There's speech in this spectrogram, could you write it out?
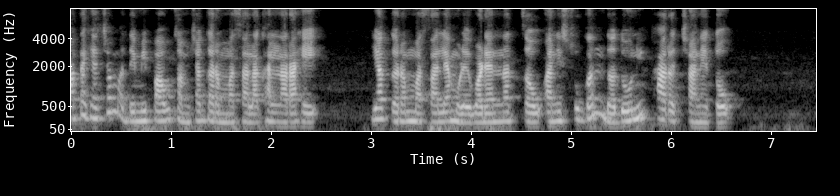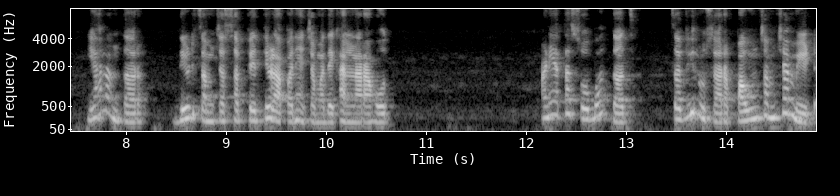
आता ह्याच्यामध्ये मी पाव चमचा गरम मसाला घालणार आहे. या गरम मसाल्यामुळे वड्यांना चव आणि सुगंध दोन्ही फारच छान येतो. यानंतर दीड चमचा सफेद तीळ आपण ह्याच्यामध्ये घालणार आहोत. आणि आता सोबतच चवीनुसार पाऊन चमचा मीठ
